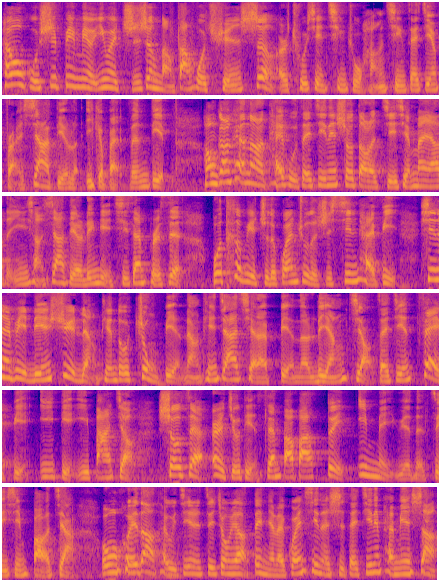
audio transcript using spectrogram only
韩国股市并没有因为执政党大获全胜而出现庆祝行情，在今天反而下跌了一个百分点。我们刚看到了台股在今天受到了节前卖压的影响，下跌了零点七三 percent。不过特别值得关注的是新台币，新台币连续两天都重贬，两天加起来贬了两角，在今天再贬一点一八角，收在二九点三八八对一美元的最新报价。我们回到台股今日最重要带你来关心的是，在今天盘面上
